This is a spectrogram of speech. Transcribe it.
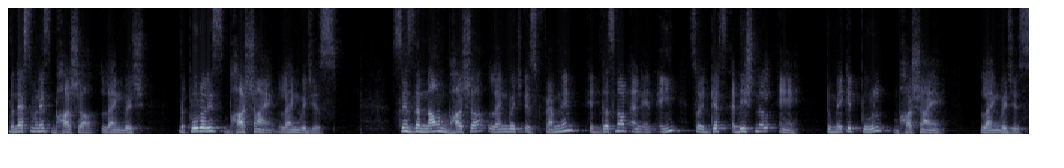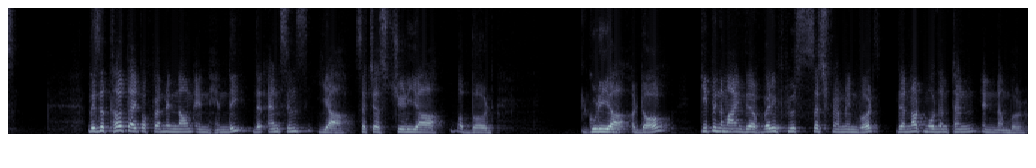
The next one is bhasha, language. The plural is bhashain, languages. Since the noun bhasha, language is feminine, it does not end in e, so it gets additional a to make it plural bhashaye, languages. There's a third type of feminine noun in Hindi that ends in ya, such as chidiya, a bird, gudiya, a doll. Keep in mind there are very few such feminine words. They are not more than 10 in number.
